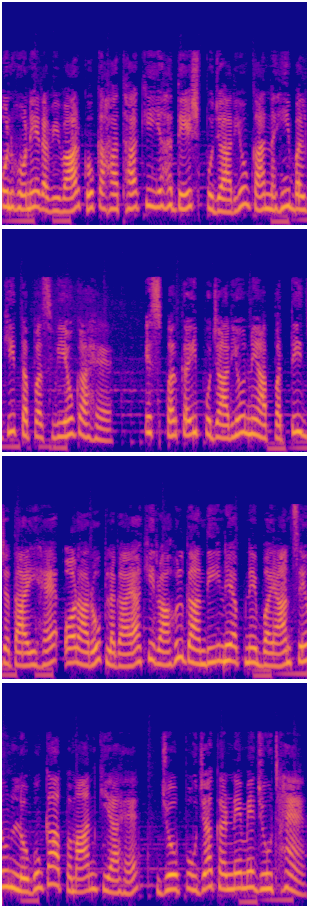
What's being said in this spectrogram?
उन्होंने रविवार को कहा था कि यह देश पुजारियों का नहीं बल्कि तपस्वियों का है। इस पर कई पुजारियों ने आपत्ति जताई है और आरोप लगाया कि राहुल गांधी ने अपने बयान से उन लोगों का अपमान किया है, जो पूजा करने में झूठ हैं।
